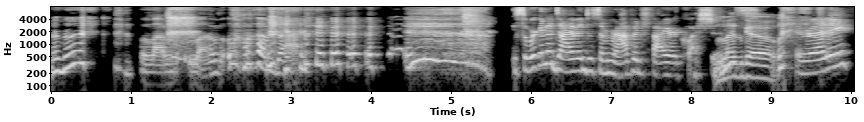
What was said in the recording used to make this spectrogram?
uh-huh. Love, love, love that. so we're gonna dive into some rapid fire questions. Let's go. Ready?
